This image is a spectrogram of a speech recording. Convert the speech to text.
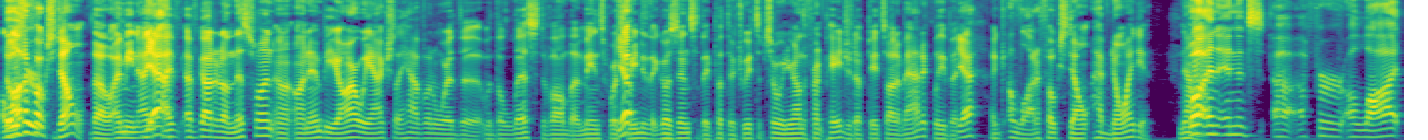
A lot of folks don't, though. I mean, I, Yeah. I've, I've got it on this one uh, on MBR. We actually have one where the with the list of all the main sports Yep. media that goes in, so they put their tweets up. So when you're on the front page, it updates automatically. But Yeah. a, a lot of folks don't have no idea. No. Well, and, and it's uh, for a lot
